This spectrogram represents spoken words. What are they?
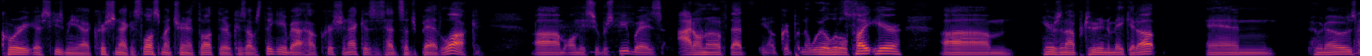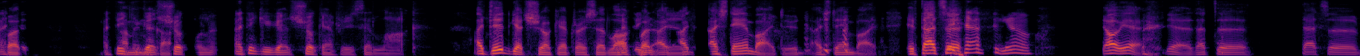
Corey, excuse me, uh, Christian Eckes. Lost my train of thought there because I was thinking about how Christian Eckes has had such bad luck um, on these super speedways. I don't know if that's you know gripping the wheel a little tight here. Um, here's an opportunity to make it up, and who knows? I But I think I'm you got shook when I think you got shook after you said lock. I did get shook after I said lock, think but I. I I stand by it, dude. I stand by it. If that's a have to know. oh yeah yeah that's a that's a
